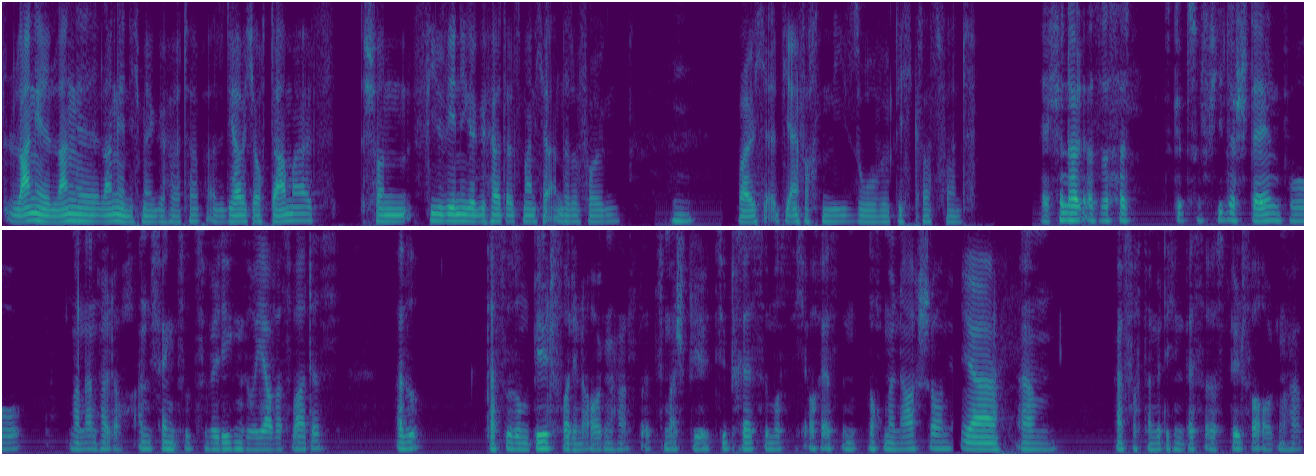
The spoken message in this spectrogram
lange, lange, lange nicht mehr gehört habe. Also die habe ich auch damals schon viel weniger gehört als manche andere Folgen. Hm. Weil ich die einfach nie so wirklich krass fand. Ja, ich finde halt, also das halt, es gibt so viele Stellen, wo man dann halt auch anfängt so zu überlegen, so, ja, was war das? Also dass du so ein Bild vor den Augen hast. Also zum Beispiel Zypresse musste ich auch erst nochmal nachschauen. Ja. Ähm, einfach damit ich ein besseres Bild vor Augen habe.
